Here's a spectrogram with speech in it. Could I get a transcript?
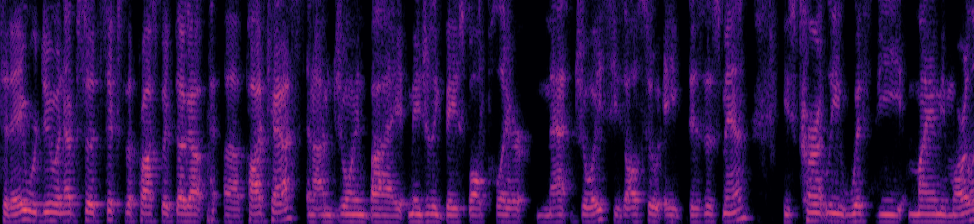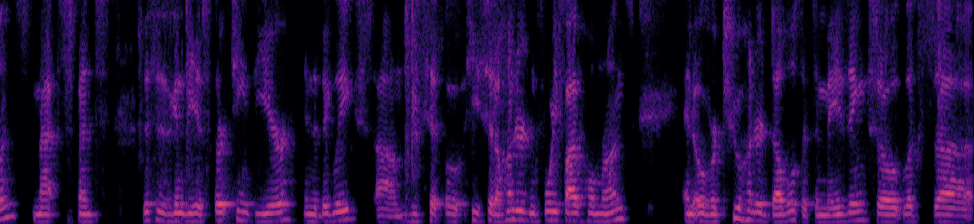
today we're doing episode six of the Prospect Dugout uh, podcast, and I'm joined by Major League Baseball player Matt Joyce. He's also a businessman. He's currently with the Miami Marlins. Matt spent this is going to be his 13th year in the big leagues. Um, he's hit he's hit 145 home runs and over 200 doubles. That's amazing. So let's uh,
